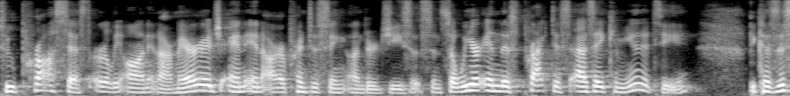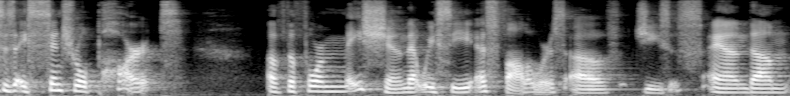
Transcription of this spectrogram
to process early on in our marriage and in our apprenticing under Jesus. And so we are in this practice as a community because this is a central part of the formation that we see as followers of Jesus. And um,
